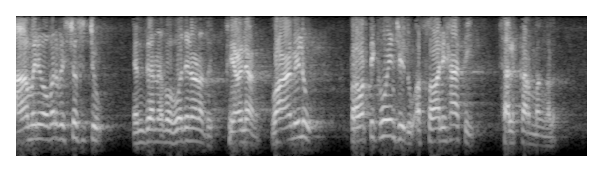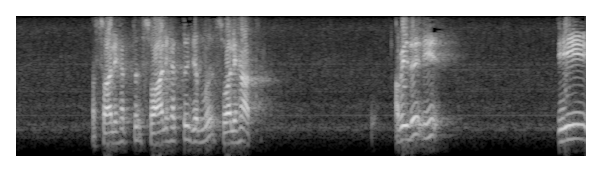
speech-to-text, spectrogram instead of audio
ആമനു അവർ വിശ്വസിച്ചു. എന്താണ് ബഹുവചനാണത്? ഫിയലാണ് വാമിലു. പ്രവർത്തിക്കുകയും ചെയ്തു. അസ്വാലിഹാത്തി സൽക്കർമ്മങ്ങൾ സ്വാലിഹത്ത് സ്വാലിഹത്ത് ജമ്മ് സ്വാലിഹാത്ത്. അപ്പൊ ഇത് ഈ ഈ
